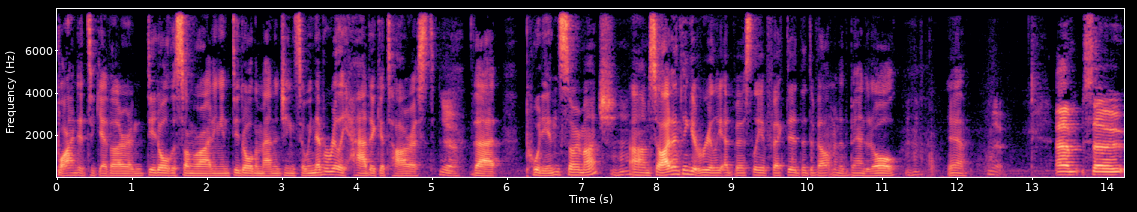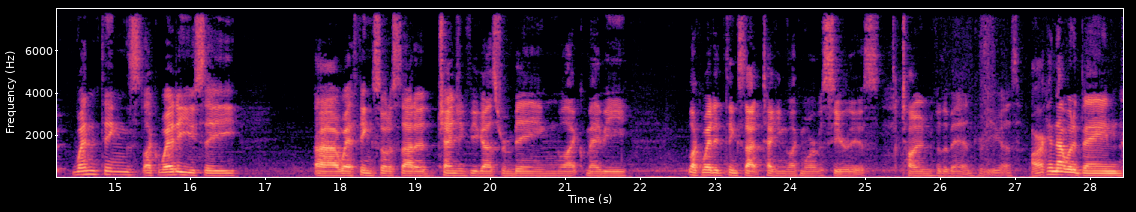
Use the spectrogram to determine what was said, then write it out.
binded together and did all the songwriting and did all the managing. So we never really had a guitarist Yeah. that put in so much. Um, so I don't think it really adversely affected the development of the band at all. Yeah. Yeah. Um, so when things like where do you see uh, where things sort of started changing for you guys from being like maybe like where did things start taking like more of a serious tone for the band for you guys? I reckon that would have been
